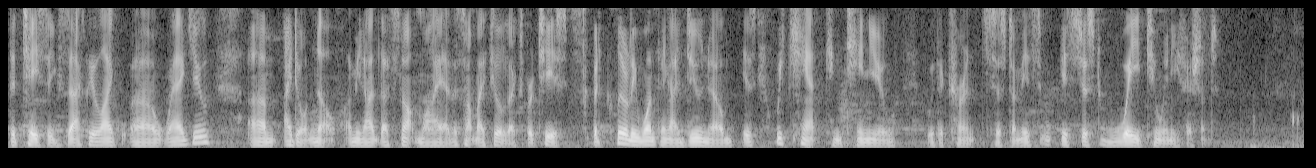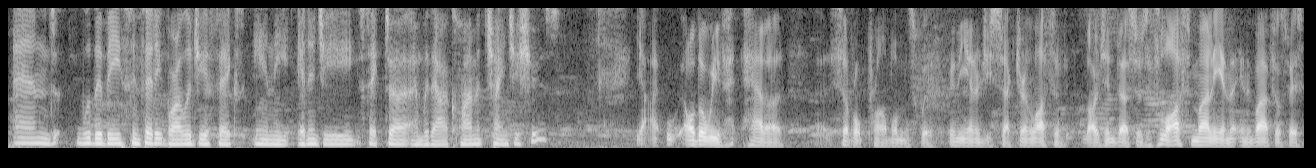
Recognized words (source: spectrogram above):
that tastes exactly like uh, wagyu? Um, I don't know. I mean, I, that's not my that's not my field of expertise. But clearly, one thing I do know is we can't continue with the current system. It's it's just way too inefficient. And will there be synthetic biology effects in the energy sector and with our climate change issues? Yeah, although we've had a, several problems with in the energy sector, and lots of large investors have lost money in the, in the biofuel space.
